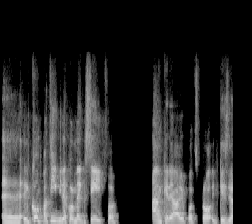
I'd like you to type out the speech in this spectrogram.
Eh, è compatibile col MagSafe. Anche le AirPods Pro, il case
